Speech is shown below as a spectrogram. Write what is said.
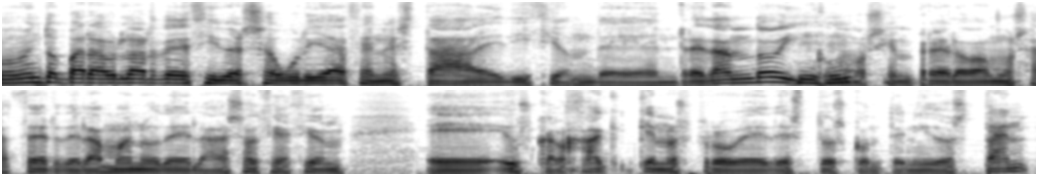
Momento para hablar de ciberseguridad en esta edición de Enredando y como siempre lo vamos a hacer de la mano de la asociación eh, Euskal Hack que nos provee de estos contenidos tan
